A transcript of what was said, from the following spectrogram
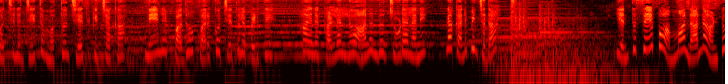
వచ్చిన జీతం మొత్తం చేతికిచ్చాక నేనే పదో పరకో చేతిలో పెడితే ఆయన కళ్ళల్లో ఆనందం చూడాలని నాకనిపించదా? ఎంతసేపు అమ్మా నాన్న అంటూ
